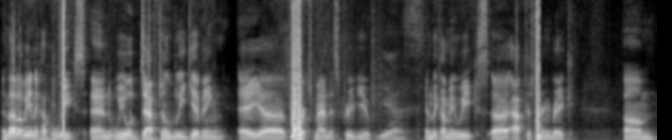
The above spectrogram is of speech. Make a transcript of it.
and that'll be in a couple weeks, and we will definitely be giving a uh, March Madness preview Yes. in the coming weeks uh, after spring break. Um,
